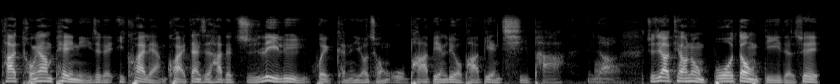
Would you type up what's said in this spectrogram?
它同样配你这个一块两块，但是它的值利率会可能有从五趴变六趴变七趴，你知道，就是要挑那种波动低的。所以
